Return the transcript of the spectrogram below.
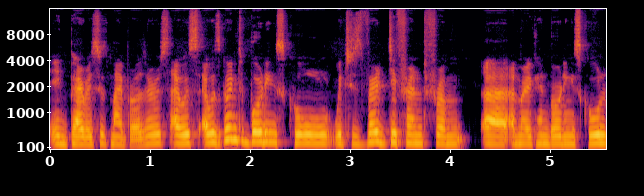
in Paris with my brothers. I was I was going to boarding school, which is very different from uh, American boarding school.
